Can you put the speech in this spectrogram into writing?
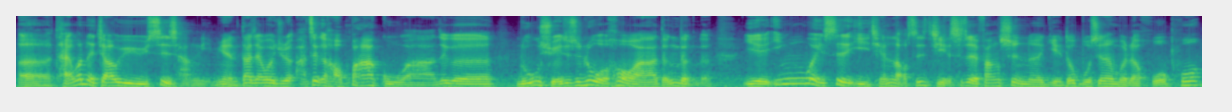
呃台湾的教育市场里面，大家会觉得啊，这个好八股啊，这个儒学就是落后啊，等等的。也因为是以前老师解释的方式呢，也都不是那么的活泼。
